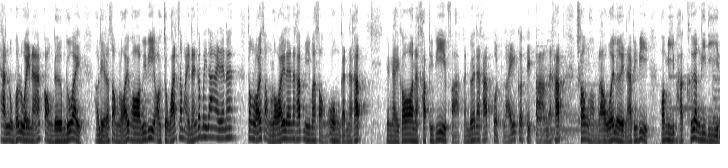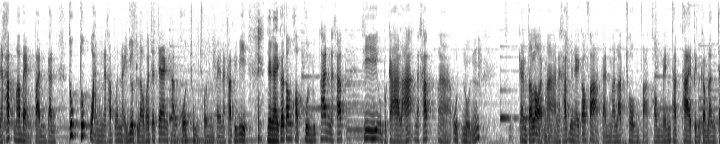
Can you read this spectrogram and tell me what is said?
ทันหลวงพ่อรวยนะกล่องเดิมด้วย เอาเหรียญละ200 พอพี่พี่ๆออกจากวัดสมัยนั้นก็ไม่ได้แล้วนะ ต้องร้อย200แล้วนะครับ มีมา 2 องค์กันนะครับ ยังไงก็นะครับพี่ๆฝากกันด้วยนะครับ กดไลค์กดติดตามนะครับ ช่องของเราไว้เลยนะพี่ๆเพราะมีพักเครื่องดีๆนะครับ มาแบ่งปันกันทุกๆ วันนะครับ วันไหนหยุดเราก็จะแจ้งทางโพสต์ชุมชนไปนะครับ พี่ๆยังไงก็ต้องขอบคุณทุกท่านนะครับ ที่อุปการะนะครับอุดหนุนกันตลอดมานะครับ ยังไงก็ฝากกันมารับชมฝากคอมเมนต์ทักทายเป็นกำลังใจ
